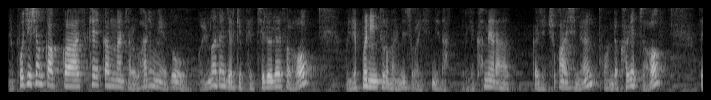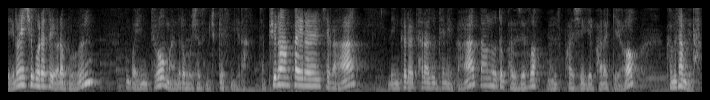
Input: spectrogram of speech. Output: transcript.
포지션 값과 스케일 값만 잘 활용해도 얼마든지 이렇게 배치를 해서 예쁜 인트로 만들 수가 있습니다. 이렇게 카메라까지 추가하시면 더 완벽하겠죠. 자, 이런 식으로 해서 여러분 한번 인트로 만들어 보셨으면 좋겠습니다. 자, 필요한 파일은 제가 링크를 달아줄 테니까 다운로드 받으셔서 연습하시길 바랄게요. 감사합니다.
